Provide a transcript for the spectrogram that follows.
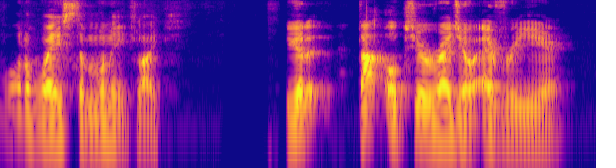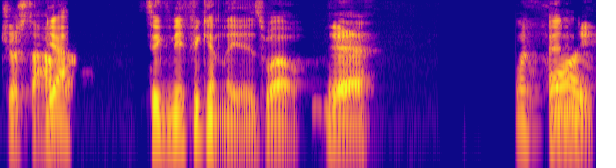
what a waste of money! Like, you got that ups your rego every year just to have. Yeah. that. Significantly as well. yeah. Like why? And-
